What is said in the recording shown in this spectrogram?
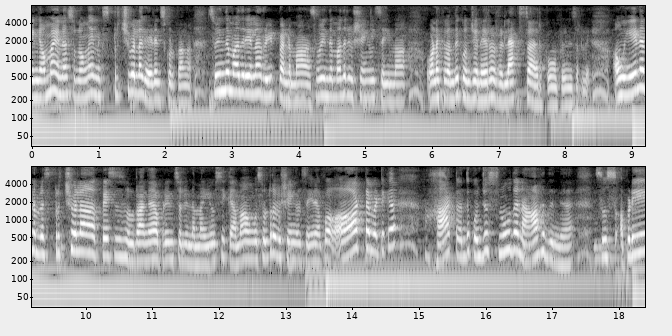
எங்கள் அம்மா என்ன சொல்லுவாங்க? எனக்கு ஸ்பிரிச்சுவலாக கைடன்ஸ் கொடுப்பாங்க. ஸோ இந்த மாதிரியெல்லாம் ரீட் பண்ணுமா? ஸோ இந்த மாதிரி விஷயங்கள் செய்யுமா? உனக்கு வந்து கொஞ்சம் நேரம் ரிலாக்ஸ்டாக இருக்கும் அப்படின்னு சொல்லி. அவங்க ஏன்னா நம்மளை ஸ்பிரிச்சுவலாக பேச சொல்கிறாங்க அப்படின்னு சொல்லி நம்ம யோசிக்காமல் அவங்க சொல்கிற விஷயங்கள் செய்யணும் அப்போ ஆட்டோமேட்டிக்காக ஹார்ட் வந்து கொஞ்சம் ஸ்மூதன் ஆகுதுங்க. ஸோ அப்படியே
